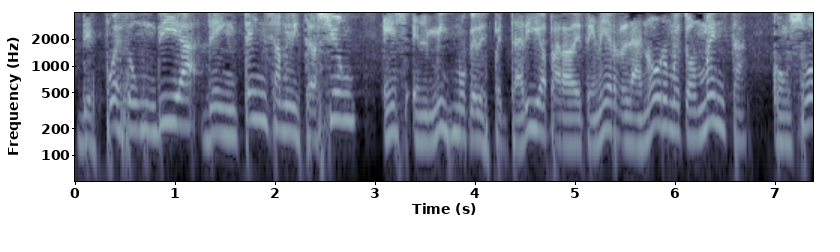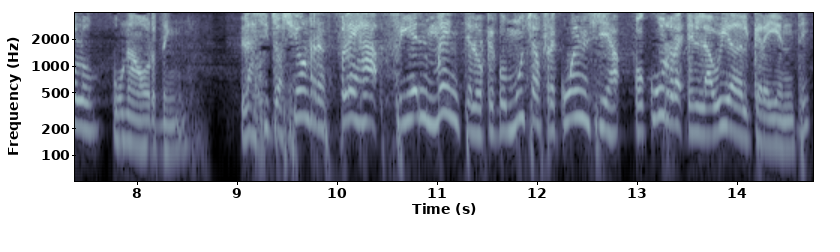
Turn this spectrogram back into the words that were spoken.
después de un día de intensa administración, es el mismo que despertaría para detener la enorme tormenta con solo una orden. La situación refleja fielmente lo que con mucha frecuencia ocurre en la vida del creyente.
